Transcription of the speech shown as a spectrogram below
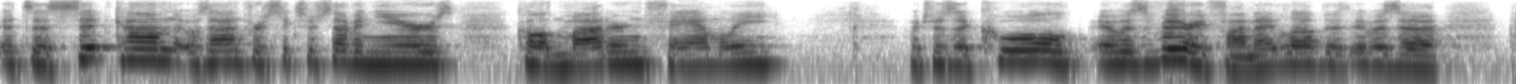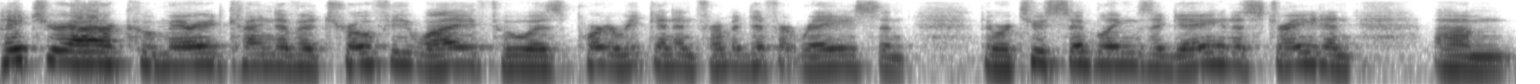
it's a sitcom that was on for six or seven years called Modern Family, which was a cool. It was very fun. I loved it. It was a patriarch who married kind of a trophy wife who was Puerto Rican and from a different race, and there were two siblings, a gay and a straight, and um,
